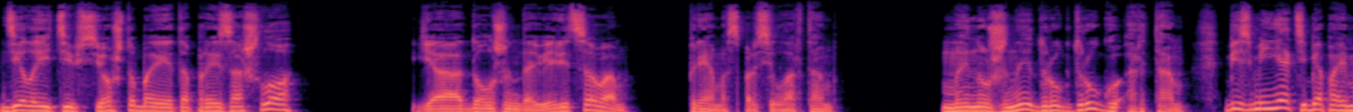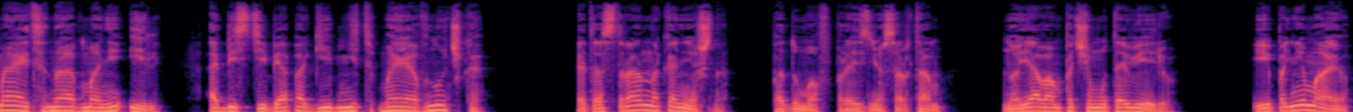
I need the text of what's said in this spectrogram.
делаете все, чтобы это произошло». «Я должен довериться вам?» – прямо спросил Артам. «Мы нужны друг другу, Артам. Без меня тебя поймает на обмане Иль, а без тебя погибнет моя внучка». «Это странно, конечно», – подумав, произнес Артам. «Но я вам почему-то верю. И понимаю,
